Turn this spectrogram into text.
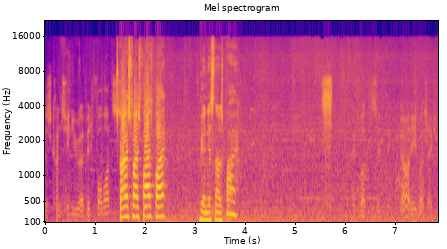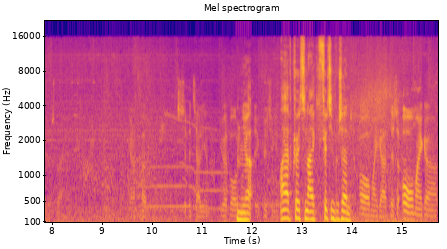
Let's continue a bit forward. Spy, spy, spy, spy. Okay, and it's not a spy. I thought the same thing. Oh, he was actually a spy. I'm gonna pop the battalion. You have almost Yeah. I have crits in like 15%. Oh my god, there's... Oh my god.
